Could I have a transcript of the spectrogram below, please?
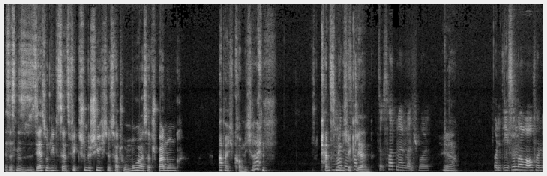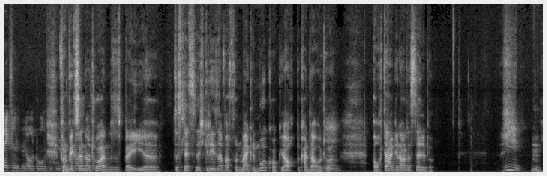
es ist eine sehr solide Science-Fiction-Geschichte, es hat Humor, es hat Spannung, aber ich komme nicht rein. Ich kann es ja, mir nicht erklären. Hat, das hat man manchmal. Ja. Und die sind aber auch von wechselnden Autoren. Von wechselnden Autoren. Das ist bei, äh, das letzte, das ich gelesen habe, war von Michael Moorcock, auch bekannter Autor. Mhm. Auch da genau dasselbe. Ich, hm. hm.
